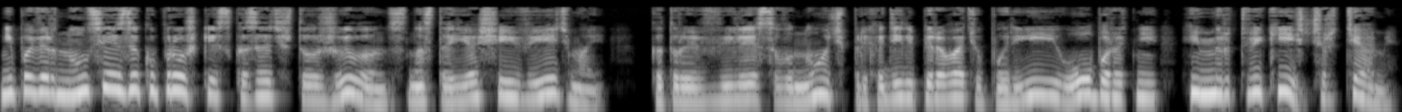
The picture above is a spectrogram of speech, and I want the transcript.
Не повернулся язык у Прошки сказать, что жил он с настоящей ведьмой, которые в Велесову ночь приходили пировать упыри, оборотни и мертвяки с чертями.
